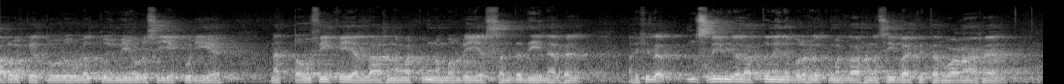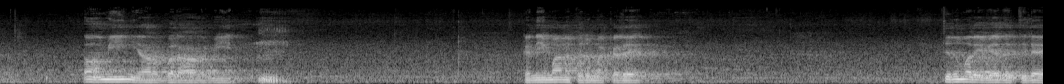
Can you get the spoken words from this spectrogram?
ஆரோக்கியத்தோடு உள தூய்மையோடு செய்யக்கூடிய நத்தௌஃபீக்கை அல்லாஹ் நமக்கும் நம்மளுடைய சந்ததியினர்கள் அகில முஸ்லீம்கள் அத்தனை நபர்களுக்கும் அல்லாஹ் நசீபாக்கி தருவானாக. ஆமீன் யாரப்பல் ஆலமீன். கண்ணியமான பெருமக்களே திருமறை வேதத்திலே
